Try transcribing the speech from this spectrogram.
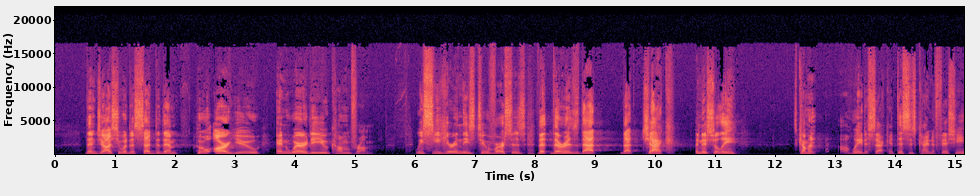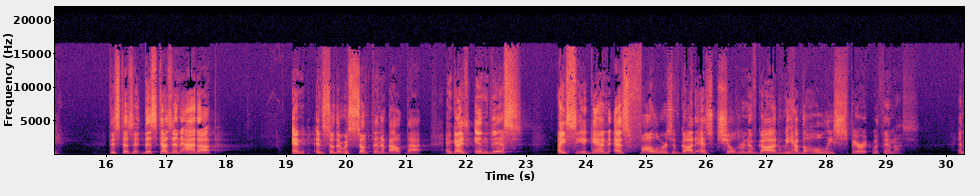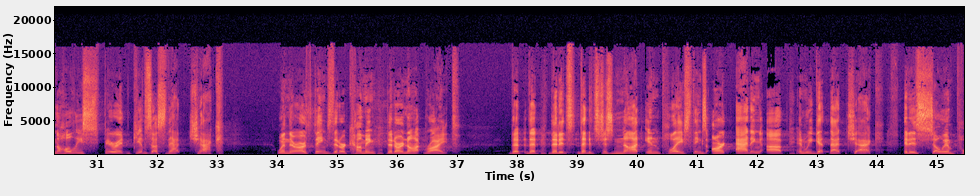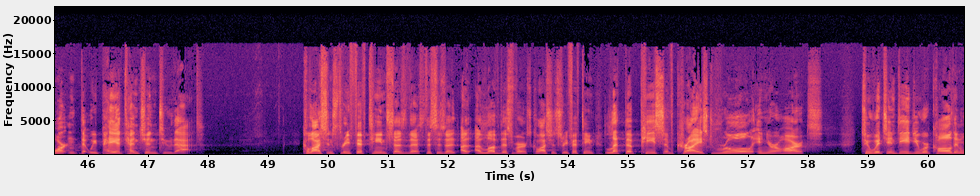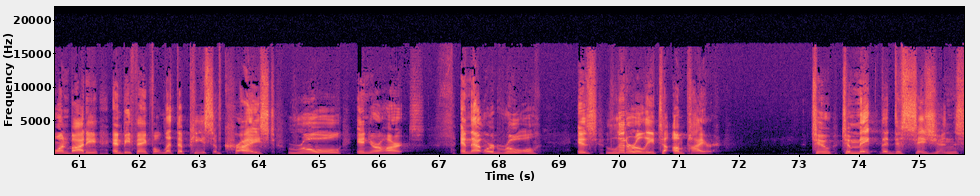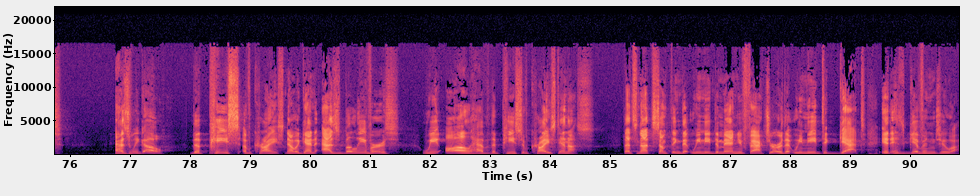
Then Joshua said to them, Who are you and where do you come from? We see here in these two verses that there is that, that check initially. It's coming, oh, wait a second, this is kind of fishy. This doesn't, this doesn't add up. And, and so there was something about that. And guys, in this, I see again, as followers of God, as children of God, we have the Holy Spirit within us. And the Holy Spirit gives us that check when there are things that are coming that are not right. That, that, that, it's, that it's just not in place. Things aren't adding up. And we get that check. It is so important that we pay attention to that. Colossians 3:15 says this. This is a I, I love this verse. Colossians 3:15. Let the peace of Christ rule in your hearts, to which indeed you were called in one body, and be thankful. Let the peace of Christ rule in your hearts. And that word rule is literally to umpire, to, to make the decisions as we go the peace of Christ. Now, again, as believers, we all have the peace of Christ in us. That's not something that we need to manufacture or that we need to get. It is given to us.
